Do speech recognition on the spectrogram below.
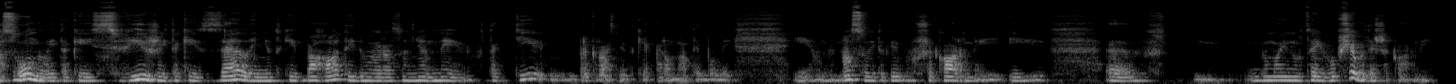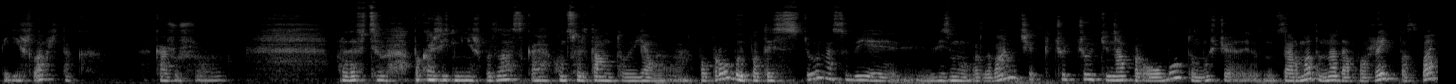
озоновий, такий свіжий, такий з зеленню, такий багатий. Думаю, раз у не в такі прекрасні такі аромати були. І ананасовий такий був шикарний. І е, думаю, ну цей взагалі буде шикарний. Підійшла ж так, кажу, що продавцю, покажіть мені ж, будь ласка, консультанту я попробую, потестю на собі, візьму одливанчик чуть-чуть на пробу, тому що з ароматом треба пожити, поспати.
